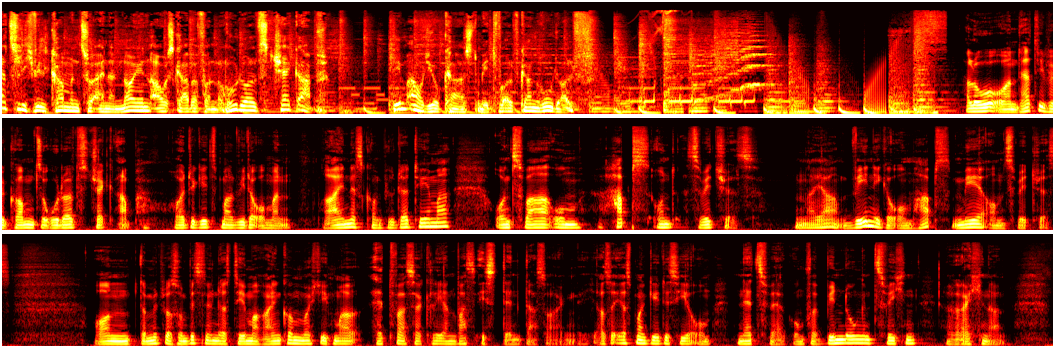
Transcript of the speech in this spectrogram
Herzlich willkommen zu einer neuen Ausgabe von Rudolfs Check-up, dem Audiocast mit Wolfgang Rudolf. Hallo und herzlich willkommen zu Rudolfs Check-up. Heute geht es mal wieder um ein reines Computerthema und zwar um Hubs und Switches. Naja, weniger um Hubs, mehr um Switches. Und damit wir so ein bisschen in das Thema reinkommen, möchte ich mal etwas erklären, was ist denn das eigentlich? Also erstmal geht es hier um Netzwerk, um Verbindungen zwischen Rechnern.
